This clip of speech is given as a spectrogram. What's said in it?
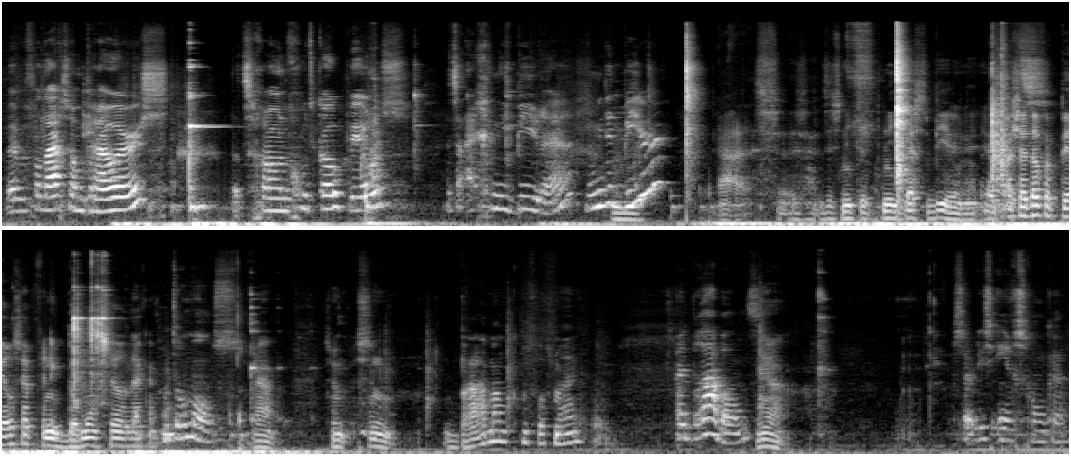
We hebben vandaag zo'n brouwers. Dat is gewoon goedkoop pils. Het is eigenlijk niet bier, hè? Noem je dit Mm. bier? Ja, het is, het is niet, het, niet het beste bier. nee. Als je het over pils hebt, vind ik Dommels heel lekker. Dommels. Ja. Zo'n Brabant komt volgens mij. Uit Brabant. Ja, Zo, die is ingeschonken.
